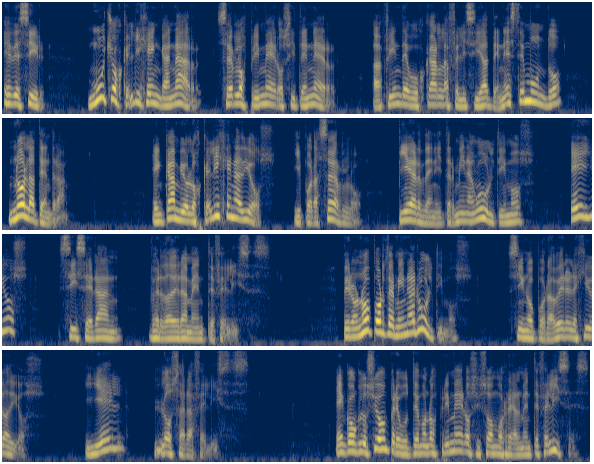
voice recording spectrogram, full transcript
Es decir, muchos que eligen ganar, ser los primeros y tener, a fin de buscar la felicidad en este mundo, no la tendrán. En cambio, los que eligen a Dios y por hacerlo pierden y terminan últimos, ellos sí serán verdaderamente felices. Pero no por terminar últimos, sino por haber elegido a Dios, y Él los hará felices. En conclusión, preguntémonos primero si somos realmente felices,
